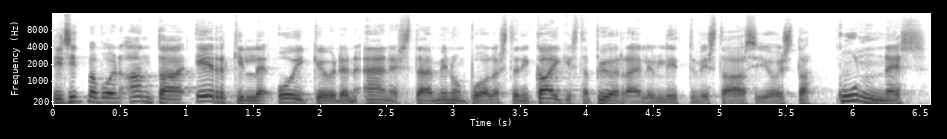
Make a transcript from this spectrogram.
Niin sitten mä voin antaa Erkille oikeuden äänestää minun puolestani kaikista pyöräilyyn liittyvistä asioista, kunnes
